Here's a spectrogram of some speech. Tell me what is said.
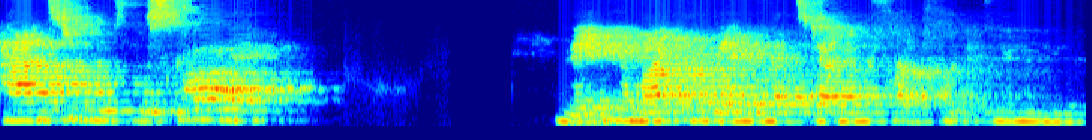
Hands towards the sky. Maybe a micro bend in that standing front foot if you need it.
